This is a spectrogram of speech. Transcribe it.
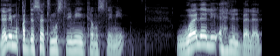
لا لمقدسات المسلمين كمسلمين ولا لأهل البلد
